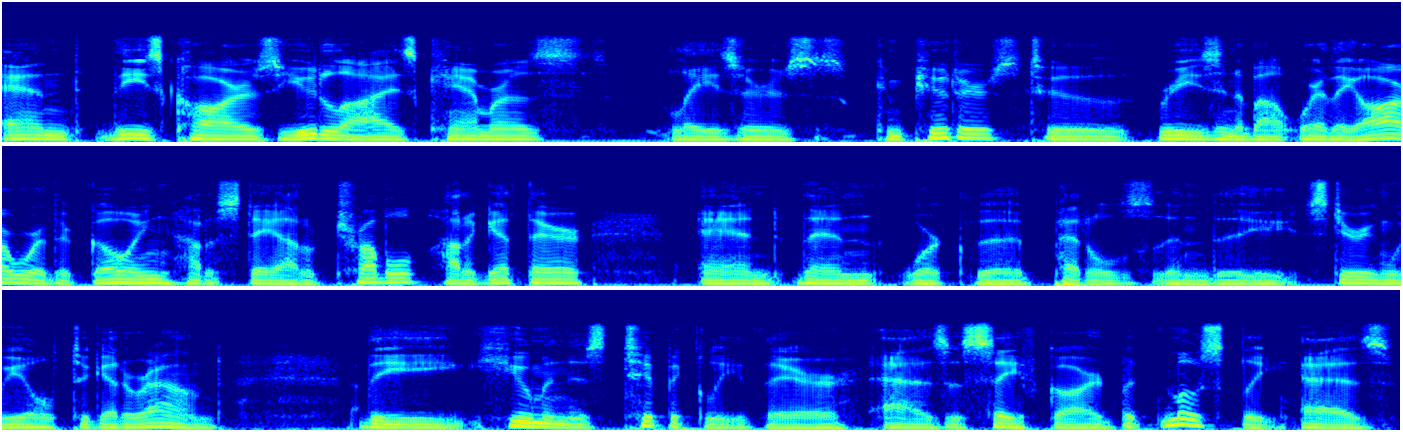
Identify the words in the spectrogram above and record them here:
And these cars utilize cameras, lasers, computers to reason about where they are, where they're going, how to stay out of trouble, how to get there, and then work the pedals and the steering wheel to get around. The human is typically there as a safeguard, but mostly as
